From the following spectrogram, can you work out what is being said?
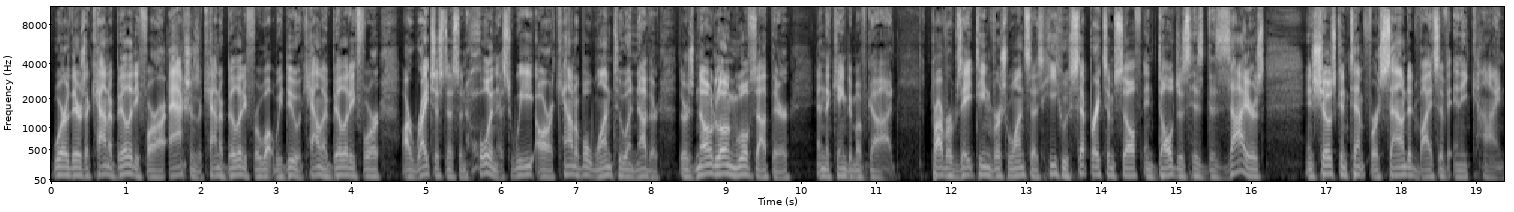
where there's accountability for our actions, accountability for what we do, accountability for our righteousness and holiness. We are accountable one to another. There's no lone wolves out there in the kingdom of God. Proverbs 18, verse 1 says, He who separates himself indulges his desires and shows contempt for sound advice of any kind.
